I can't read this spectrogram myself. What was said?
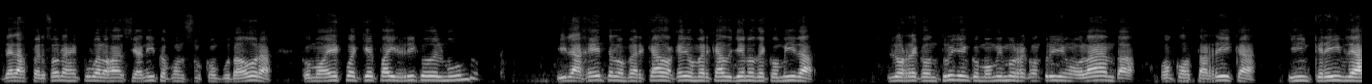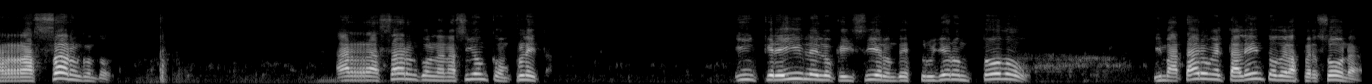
de las personas en Cuba, los ancianitos con sus computadoras, como es cualquier país rico del mundo. Y la gente en los mercados, aquellos mercados llenos de comida lo reconstruyen como mismo reconstruyen Holanda o Costa Rica. Increíble, arrasaron con todo. Arrasaron con la nación completa. Increíble lo que hicieron, destruyeron todo y mataron el talento de las personas.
